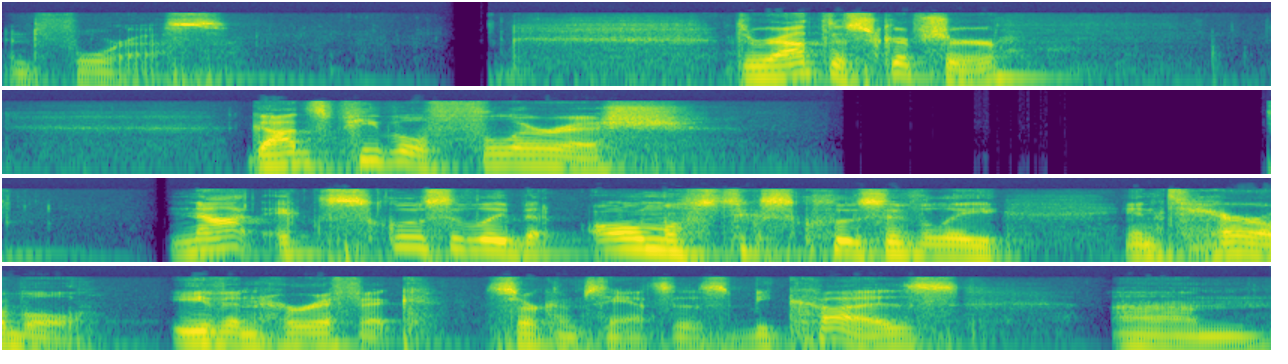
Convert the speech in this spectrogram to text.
and for us. Throughout the scripture, God's people flourish not exclusively, but almost exclusively in terrible, even horrific circumstances because um,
